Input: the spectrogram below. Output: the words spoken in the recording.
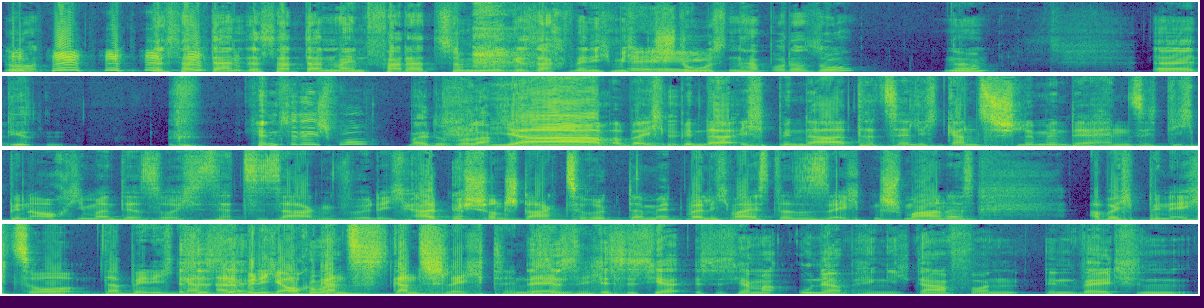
So, das, hat dann, das hat dann mein Vater zu mir gesagt, wenn ich mich hey. gestoßen habe oder so. Ne? Äh, die, Kennst du den Spruch? Weil du so lachst? Ja, aber ich bin da, ich bin da tatsächlich ganz schlimm in der Hinsicht. Ich bin auch jemand, der solche Sätze sagen würde. Ich halte mich schon stark zurück damit, weil ich weiß, dass es echt ein Schmarrn ist. Aber ich bin echt so, da bin ich, ganz, also ja, bin ich auch ganz, ganz schlecht in der ist, Hinsicht. Es ist, ja, es ist ja mal unabhängig davon, in welchen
